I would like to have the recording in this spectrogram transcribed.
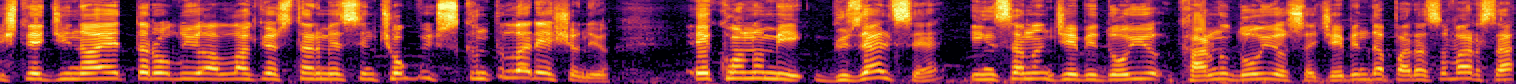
İşte cinayetler oluyor Allah göstermesin. Çok büyük sıkıntılar yaşanıyor. Ekonomi güzelse, insanın cebi doyu, karnı doyuyorsa, cebinde parası varsa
